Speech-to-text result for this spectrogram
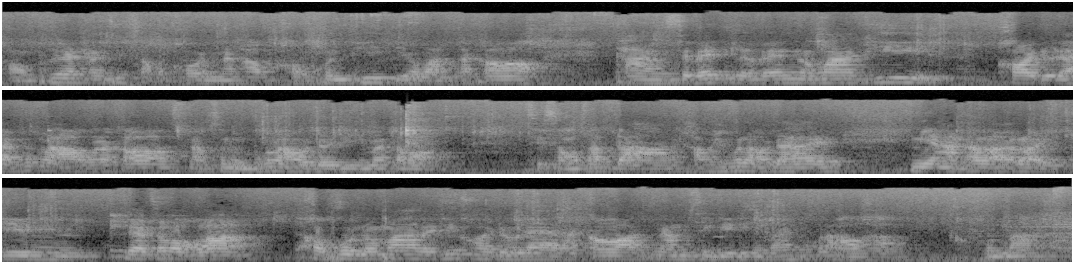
ของเพื่อนทั้งที่สองคนนะครับขอบคุณที่เดียวัฒน์แล้วก็ ทาง7 e เ e ่ e อมากๆที่คอยดูแลพวกเรา แล้วก็สนับสนุนพวกเราโดยดีมาตลอด 12 สัปดาห์นะครับ ให้พวกเราได้มีอาหารอร่อยๆกินอยากจะบอกว่าขอบคุณมากๆเลยที่คอยดูแล แล้วก็นำสิ่งดีๆมาให้พวกเราครับ ขอบคุณมากครับ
